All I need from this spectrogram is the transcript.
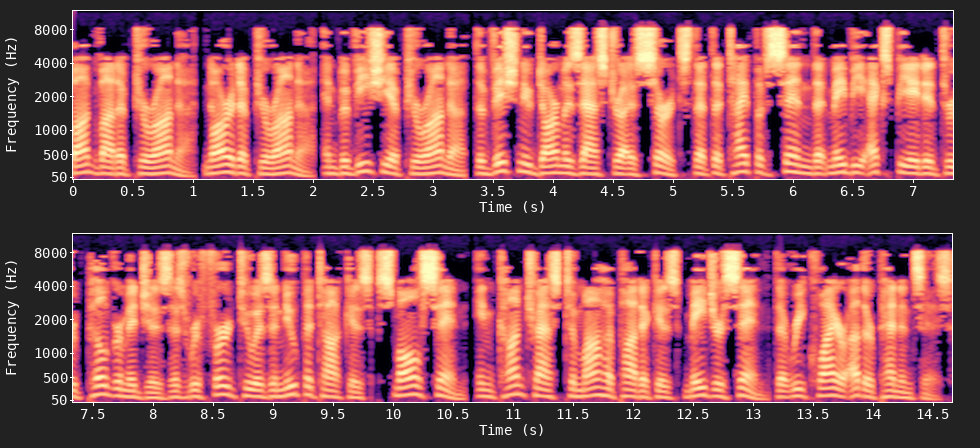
Bhagavata Purana, Narada Purana, and Bhavishya Purana. The Vishnu Dharmasastra asserts that the type of sin that may be expiated through pilgrimages is referred to as anupatakas, small sin, in contrast to mahapatakas, major sin that require other penances.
